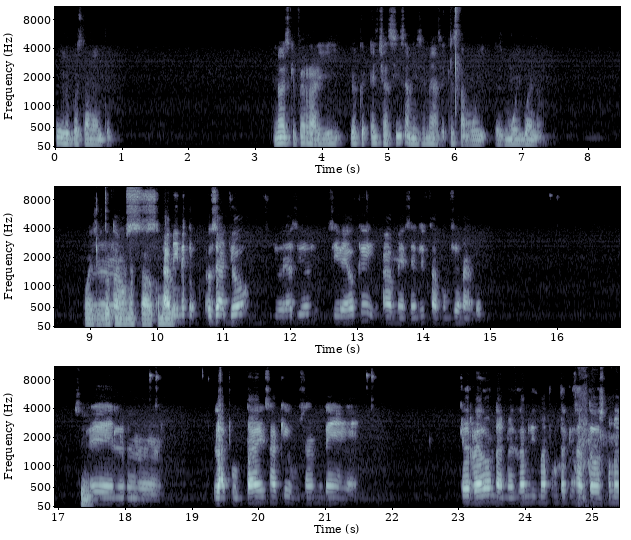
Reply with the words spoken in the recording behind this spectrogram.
sí, supuestamente. No, es que Ferrari, yo el chasis a mí se me hace que está muy, es muy bueno. O eso es lo que No, han mostrado como... a mí me, o sea, yo, si yo hubiera sido, si veo que a Mercedes está funcionando, Sí, el, la punta esa que usan de que es redonda, no es la misma punta que usan todos con los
